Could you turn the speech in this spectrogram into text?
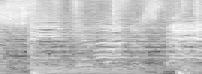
see if you understand.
